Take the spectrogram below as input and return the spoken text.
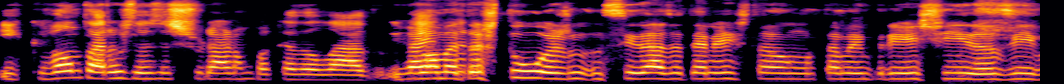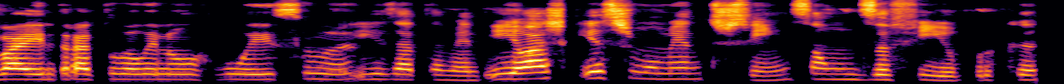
e que vão estar os dois a chorar um para cada lado. E Provavelmente ter... as tuas necessidades até nem estão também preenchidas e vai entrar tudo ali num rebuliço, não é? Exatamente. E eu acho que esses momentos, sim, são um desafio, porque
